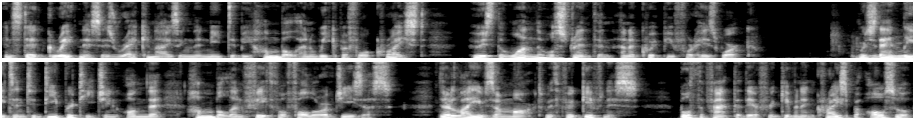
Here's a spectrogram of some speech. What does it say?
Instead, greatness is recognizing the need to be humble and weak before Christ, who is the one that will strengthen and equip you for his work. Which then leads into deeper teaching on the humble and faithful follower of Jesus. Their lives are marked with forgiveness, both the fact that they are forgiven in Christ, but also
